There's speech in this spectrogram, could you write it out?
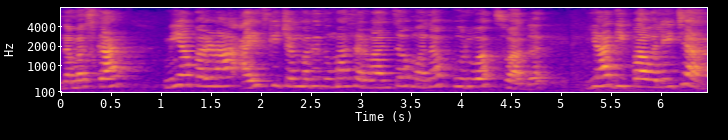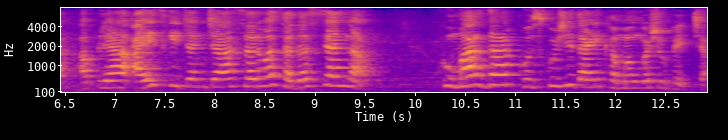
नमस्कार मी अपर्णा आईस किचनमध्ये तुम्हा सर्वांचं मनपूर्वक स्वागत. ह्या दीपावलीच्या आपल्या आईस किचनच्या सर्व सदस्यांना खुमासदार खुसखुशीत आणि खमंग शुभेच्छा.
